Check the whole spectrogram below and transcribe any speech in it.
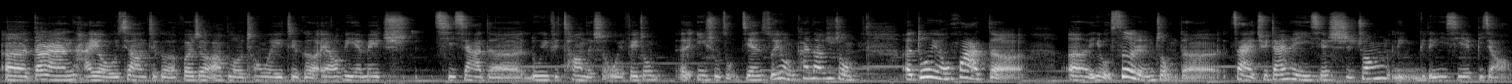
呃，当然还有像这个 Virgil Abloh 成为这个 LVMH 旗下的 Louis Vuitton 的首位非洲呃艺术总监。所以我们看到这种呃多元化的。呃，有色人种的在去担任一些时装领域的一些比较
